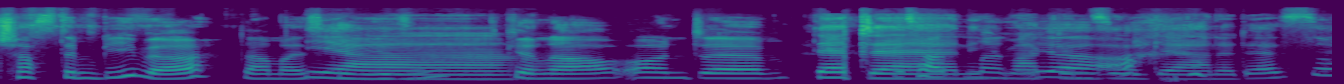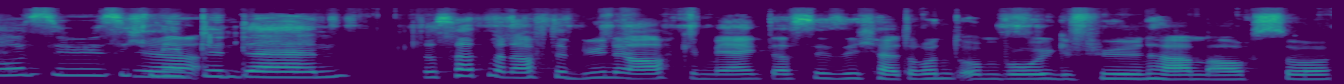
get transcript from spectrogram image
Justin Bieber damals Ja. gewesen. Genau. Und ähm, Der Dan, ich man- mag ja. ihn so gerne. Der ist so süß. Ich Ja. liebe den Dan. Das hat man auf der Bühne auch gemerkt, dass sie sich halt rundum wohl gefühlt haben, auch so.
